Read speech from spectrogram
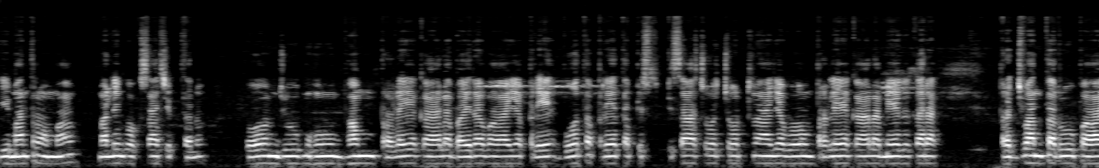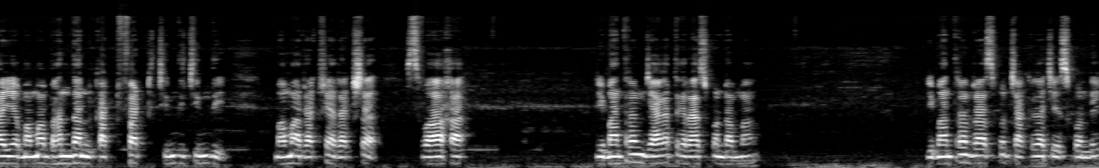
ఈ మంత్రం అమ్మ మళ్ళీ ఇంకొకసారి చెప్తాను. ఓం జూం హూం భం ప్రళయకాల భైరవాయ ప్రే భూత ప్రేత పిస్ పిశాచోచోటనాయ ఓం ప్రళయకాల మేఘకర ప్రజ్వంత రూపాయ మమ బంధన్ కట్ఫట్ చింది చింది మమ రక్ష రక్ష స్వాహ. ఈ మంత్రం జాగ్రత్తగా రాసుకోండి అమ్మా ఈ మంత్రం రాసుకొని చక్కగా చేసుకోండి.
